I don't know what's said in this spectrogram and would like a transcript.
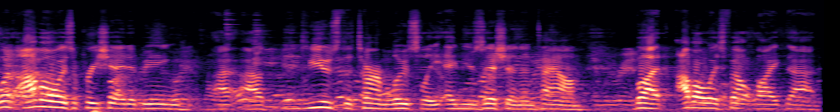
What I've always appreciated being, I, I use the term loosely, a musician in town, but I've always felt like that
